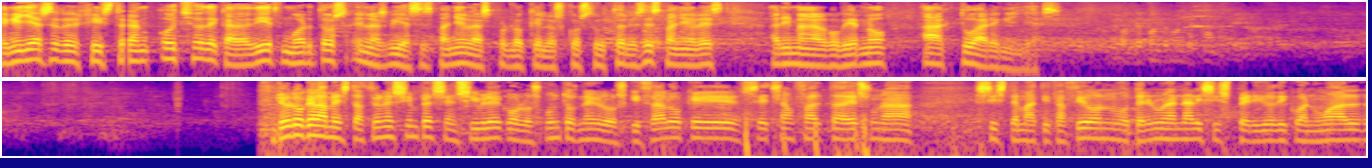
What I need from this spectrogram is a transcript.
En ellas se registran 8 de cada 10 muertos en las vías españolas, por lo que los constructores españoles animan al Gobierno a actuar en ellas. Yo creo que la Administración es siempre sensible con los puntos negros. Quizá lo que se echa en falta es una sistematización o tener un análisis periódico anual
